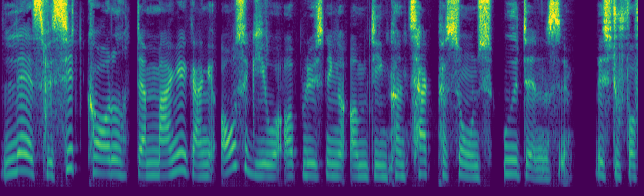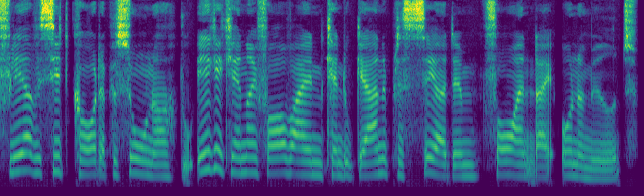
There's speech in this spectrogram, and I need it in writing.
Læs visitkortet, der mange gange også giver oplysninger om din kontaktpersons uddannelse. Hvis du får flere visitkort af personer, du ikke kender i forvejen, kan du gerne placere dem foran dig under mødet.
